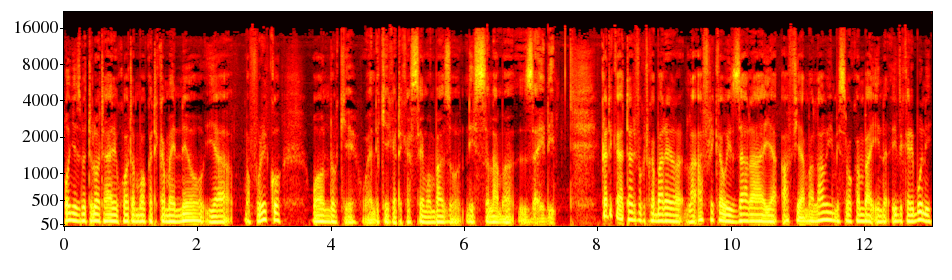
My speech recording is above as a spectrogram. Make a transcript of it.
onyo zimetolewa tayari kwa watu ambao katika maeneo ya mafuriko waondoke, waelekee katika sehemu ambazo ni salama zaidi. Katika taarifa kutoka bara la Afrika, wizara ya afya ya Malawi imesema kwamba hivi karibuni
